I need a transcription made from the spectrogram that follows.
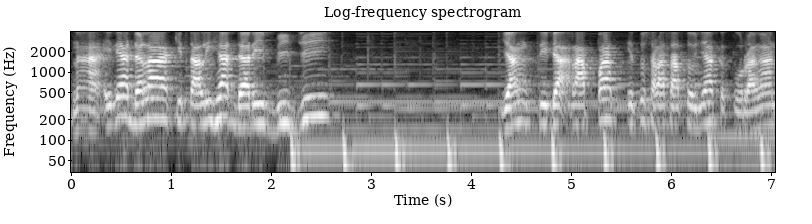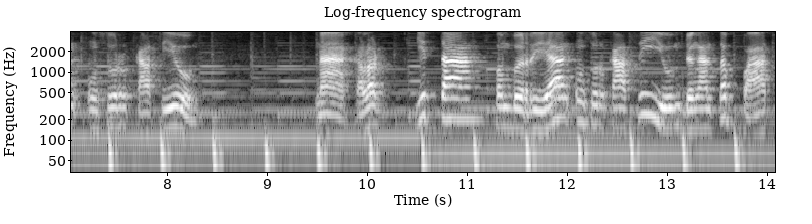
Nah, ini adalah kita lihat dari biji yang tidak rapat itu salah satunya kekurangan unsur kalsium. Nah, kalau kita pemberian unsur kalsium dengan tepat,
